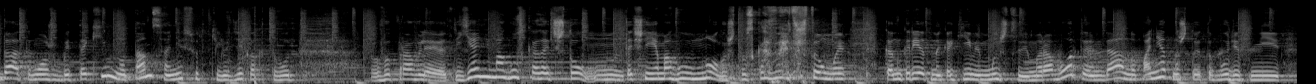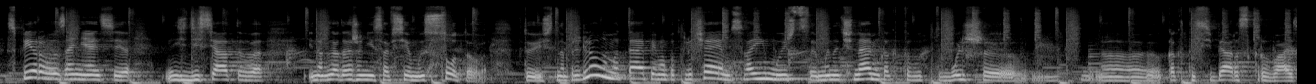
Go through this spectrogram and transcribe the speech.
да, ты можешь быть таким, но танцы, они все-таки людей как-то вот выправляют. Я не могу сказать, что, точнее, я могу много что сказать, что мы конкретно, какими мышцами мы работаем, да, но понятно, что это будет не с первого занятия, не с десятого, иногда даже не совсем из сотого. То есть на определенном этапе мы подключаем свои мышцы, мы начинаем как-то вот больше э, как-то себя раскрывать,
